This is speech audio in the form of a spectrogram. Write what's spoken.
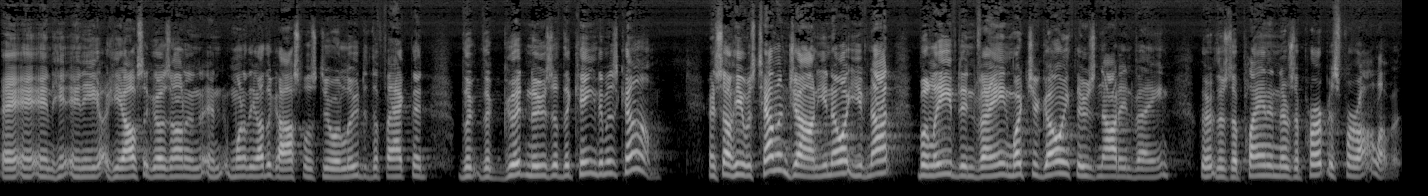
And, he, and he, he also goes on in, in one of the other Gospels to allude to the fact that the, the good news of the kingdom has come. And so he was telling John, you know what? You've not believed in vain. What you're going through is not in vain. There, there's a plan and there's a purpose for all of it.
